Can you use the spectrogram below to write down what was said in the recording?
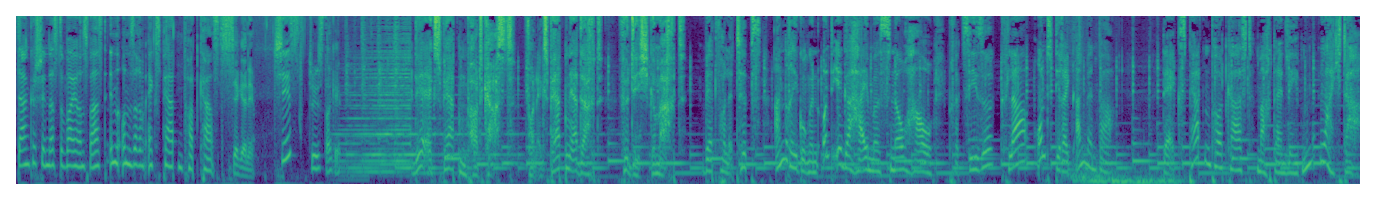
Dankeschön, dass du bei uns warst in unserem Expertenpodcast. Sehr gerne. Tschüss. Tschüss, danke. Der Expertenpodcast. Von Experten erdacht, für dich gemacht. Wertvolle Tipps, Anregungen und ihr geheimes Know-how. Präzise, klar und direkt anwendbar. Der Expertenpodcast macht dein Leben leichter.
